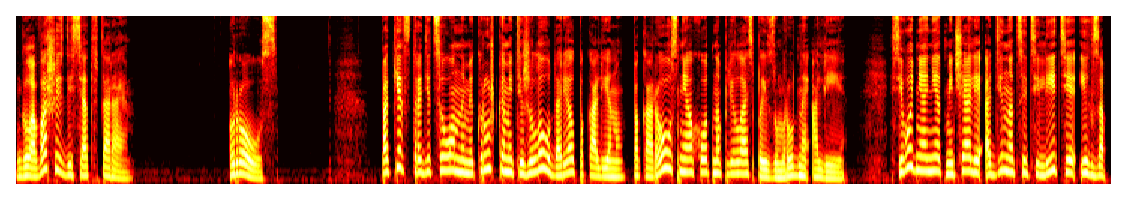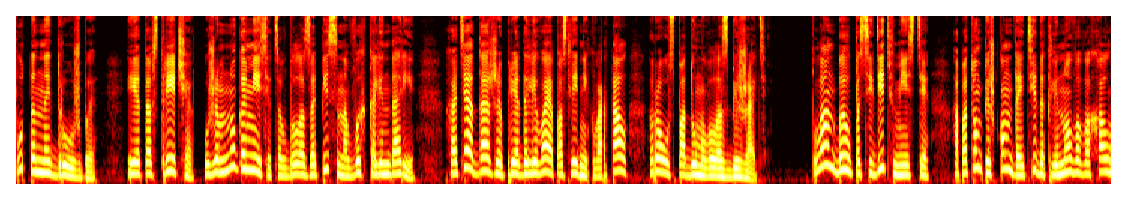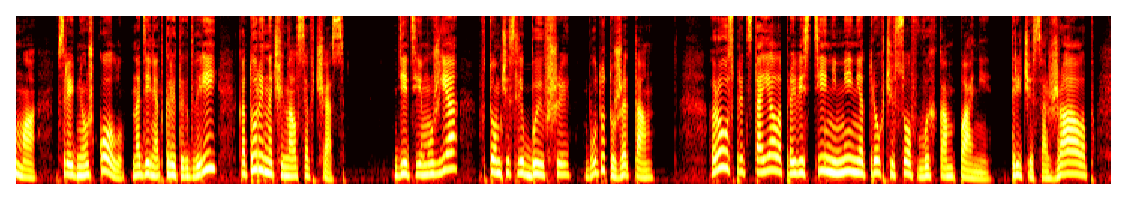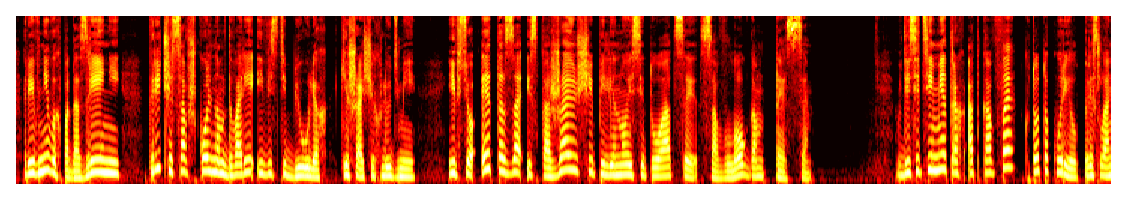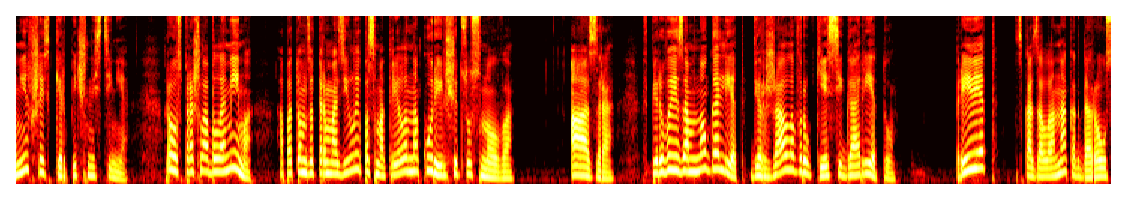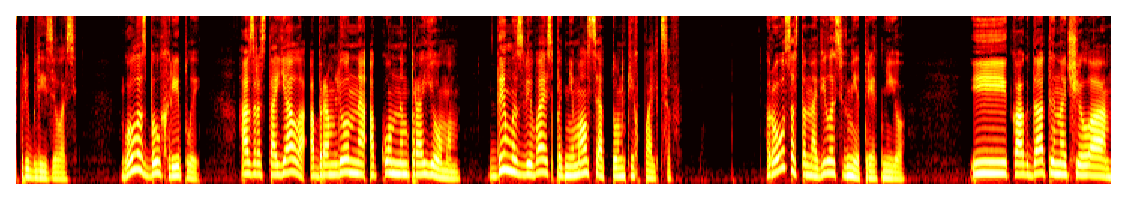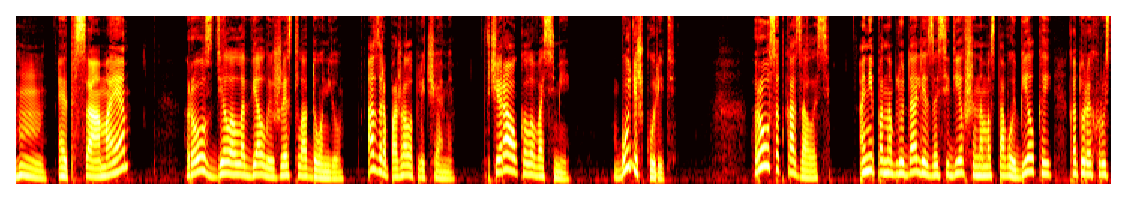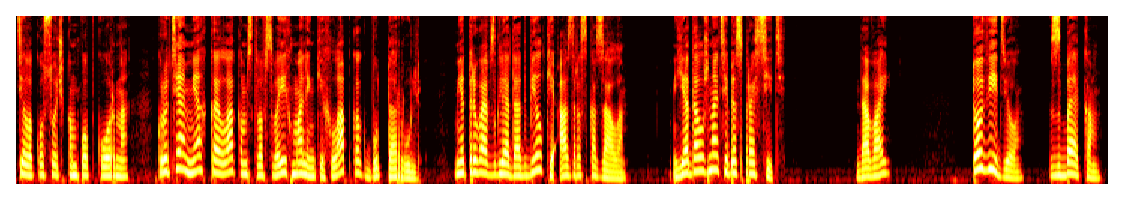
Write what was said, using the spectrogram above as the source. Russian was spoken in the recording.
Глава 62. Роуз. Пакет с традиционными кружками тяжело ударял по колену, пока Роуз неохотно плелась по изумрудной аллее. Сегодня они отмечали одиннадцатилетие их запутанной дружбы, и эта встреча уже много месяцев была записана в их календаре, хотя даже преодолевая последний квартал, Роуз подумывала сбежать. План был посидеть вместе, а потом пешком дойти до Кленового холма, в среднюю школу, на день открытых дверей, который начинался в час. Дети и мужья, в том числе бывшие, будут уже там. Роуз предстояло провести не менее трех часов в их компании. Три часа жалоб, ревнивых подозрений, три часа в школьном дворе и вестибюлях, кишащих людьми. И все это за искажающей пеленой ситуации со влогом Тессы. В десяти метрах от кафе кто-то курил, прислонившись к кирпичной стене. Роуз прошла была мимо, а потом затормозила и посмотрела на курильщицу снова. Азра впервые за много лет держала в руке сигарету. «Привет», — сказала она, когда Роуз приблизилась. Голос был хриплый. Азра стояла, обрамленная оконным проемом. Дым, извиваясь, поднимался от тонких пальцев. Роуз остановилась в метре от нее — «И когда ты начала... Хм, это самое?» Роуз сделала вялый жест ладонью. Азра пожала плечами. «Вчера около восьми. Будешь курить?» Роуз отказалась. Они понаблюдали за сидевшей на мостовой белкой, которая хрустела кусочком попкорна, крутя мягкое лакомство в своих маленьких лапках, будто руль. Не отрывая взгляда от белки, Азра сказала. «Я должна тебя спросить». «Давай», то видео с Беком.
